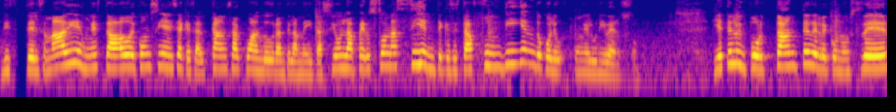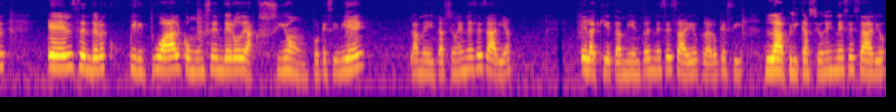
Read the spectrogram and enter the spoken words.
Dice, el samadhi es un estado de conciencia que se alcanza cuando durante la meditación la persona siente que se está fundiendo con el universo. Y este es lo importante de reconocer el sendero espiritual como un sendero de acción, porque si bien la meditación es necesaria, el aquietamiento es necesario, claro que sí, la aplicación es necesario,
